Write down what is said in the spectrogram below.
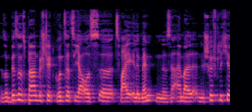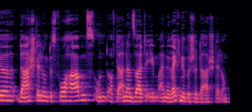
Also ein Businessplan besteht grundsätzlich ja aus äh, zwei Elementen. Das ist ja einmal eine schriftliche Darstellung des Vorhabens und auf der anderen Seite eben eine rechnerische Darstellung.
